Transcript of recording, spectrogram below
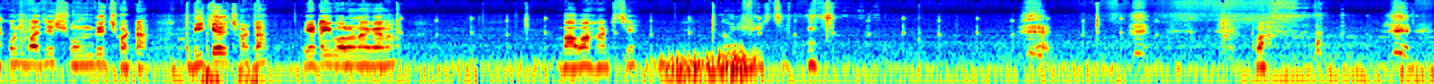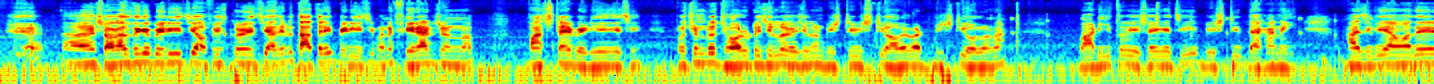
এখন বাজে সন্ধে ছটা। বিকেল ছটা, যেটাই বলো না কেন। বাবা হাঁটছে, আমি ফিরছি। সকাল থেকে বেরিয়েছি, অফিস করেছি। আজ একটু তাড়াতাড়ি বেরিয়েছি মানে ফেরার জন্য। পাঁচটায় বেরিয়ে গেছি। প্রচণ্ড ঝড় উঠেছিল, ভেবেছিলাম বৃষ্টি বৃষ্টি হবে বাট বৃষ্টি হলো না। বাড়ি তো এসে গেছি, বৃষ্টির দেখা নেই। আজকে আমাদের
